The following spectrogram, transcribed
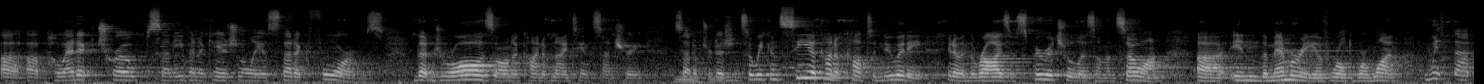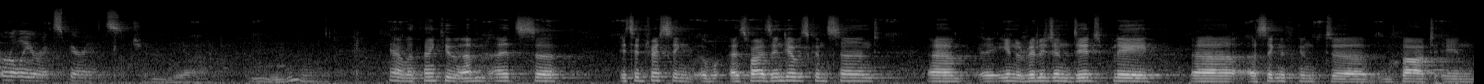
uh, uh, poetic tropes and even occasionally aesthetic forms that draws on a kind of 19th century set of mm-hmm. traditions. So we can see a kind of continuity, you know, in the rise of spiritualism and so on, uh, in the memory of World War I with that earlier experience. Yeah. Mm-hmm. Yeah. Well, thank you. Um, it's uh, it's interesting, uh, as far as India was concerned, um, uh, you know, religion did play uh, a significant uh, part in,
